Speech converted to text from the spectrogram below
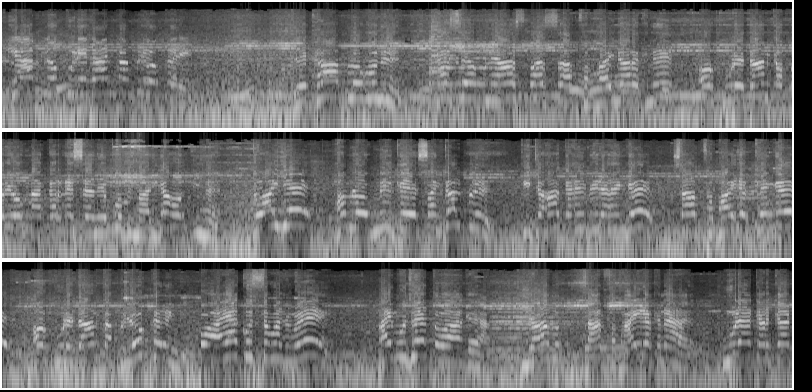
कि आप लोग कूड़ेदान का प्रयोग करें देखा आप लोगों ने कैसे अपने आसपास साफ़ सफ़ाई ना रखने और कूड़ेदान का प्रयोग ना करने से अनेकों बीमारियाँ होती हैं। तो आइए हम लोग मिलकर ये संकल्प लें कि जहाँ कहीं भी रहेंगे, साफ़ सफ़ाई रखेंगे और कूड़ेदान का प्रयोग करेंगे। तो आया कुछ समझ में? भाई, मुझे तो आ गया कि अब साफ़ सफ़ाई रखना है। कूड़ा करकट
